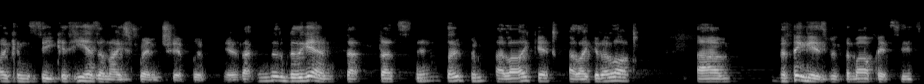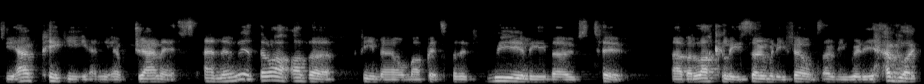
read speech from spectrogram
I can see because he has a nice friendship with you know, that. But again, that that's yeah, it's open. I like it. I like it a lot. Um, the thing is with the Muppets is you have Piggy and you have Janice, and there, is, there are other female Muppets, but it's really those two. Uh, but luckily, so many films only really have like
